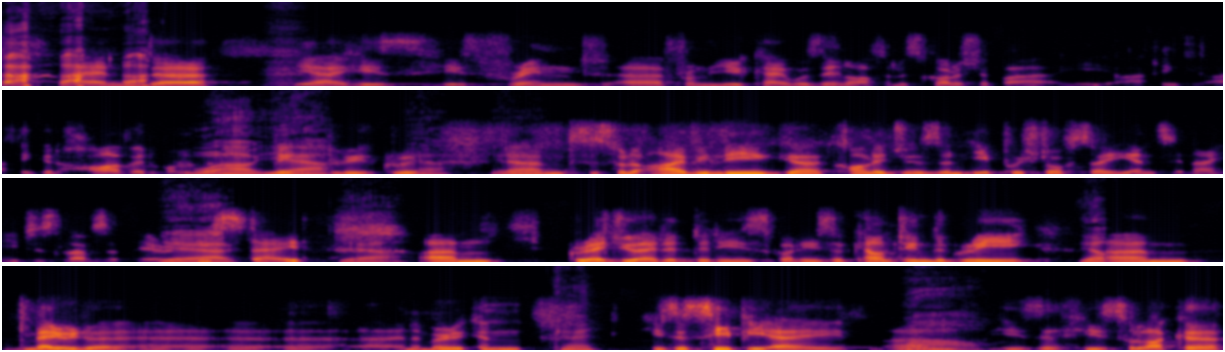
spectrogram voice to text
and uh, yeah, his his friend uh, from the UK was then offered a scholarship. I think I think at Harvard, one of Wow, the big yeah, blue group, Yeah. Yeah. um, sort of Ivy League uh, colleges, and he pushed off. So Ian said, no, he just loves it there. Yeah. He stayed. yeah. Um, graduated, did he's got his accounting degree. Yep. Um, married a, a, a, an American. Okay. He's a CPA. Um, Wow. He's a, he's sort of like a,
